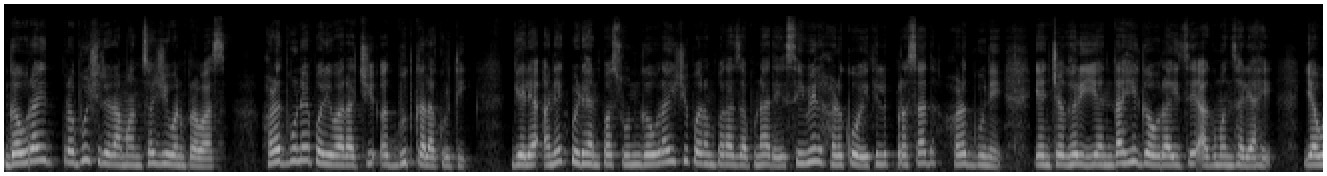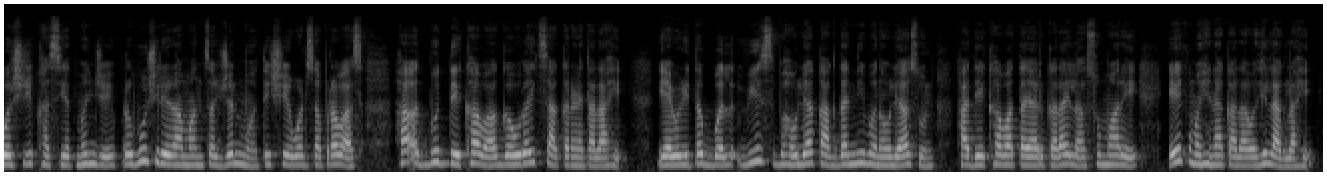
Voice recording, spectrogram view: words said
गौराईत प्रभू श्रीरामांचा जीवनप्रवास हळदगुणे परिवाराची अद्भुत कलाकृती. गेल्या अनेक पिढ्यांपासून गौराईची परंपरा जपणारे सिव्हिल हडको येथील प्रसाद हळदगुणे यांच्या घरी यंदाही गौराईचे आगमन झाले आहे. यावर्षीची खासियत म्हणजे प्रभू श्रीरामांचा जन्म ते शेवटचा प्रवास हा अद्भुत देखावा गौराईत साकारण्यात आला आहे. यावेळी तब्बल वीस भावल्या कागदांनी बनवल्या असून हा देखावा तयार करायला सुमारे एक महिना कालावधी लागला आहे.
